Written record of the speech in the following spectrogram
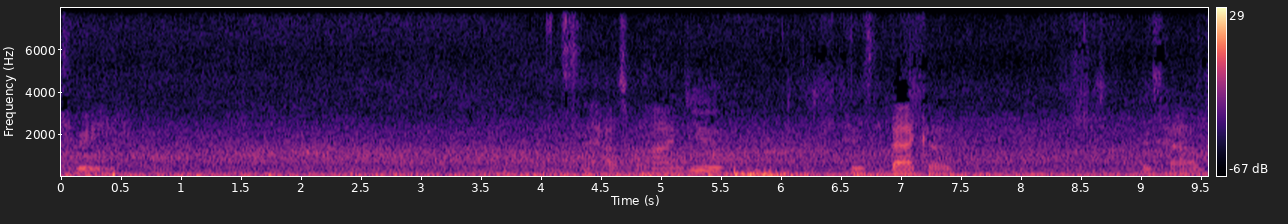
Tree. It's the house behind you. Here's the back of this house.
